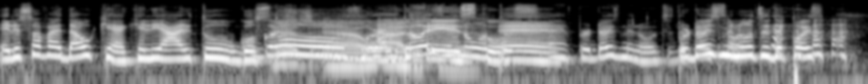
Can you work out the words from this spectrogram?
Ele só vai dar o quê? Aquele hálito gostoso. É, hálito dois fresco. minutos. É. É, por dois minutos. Por dois minutos e depois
